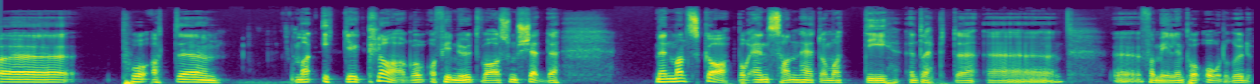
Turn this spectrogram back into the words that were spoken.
uh, på at eh, man ikke klarer å finne ut hva som skjedde. Men man skaper en sannhet om at de drepte eh, eh, familien på Orderud.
